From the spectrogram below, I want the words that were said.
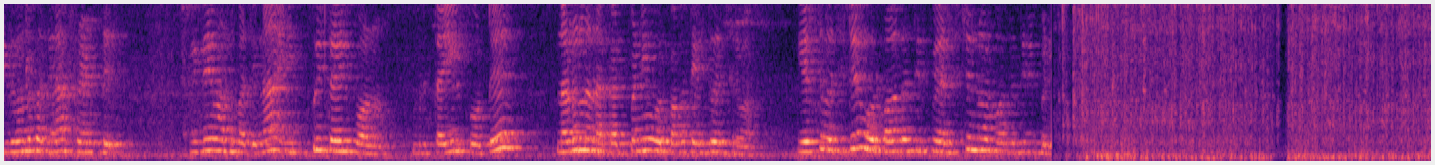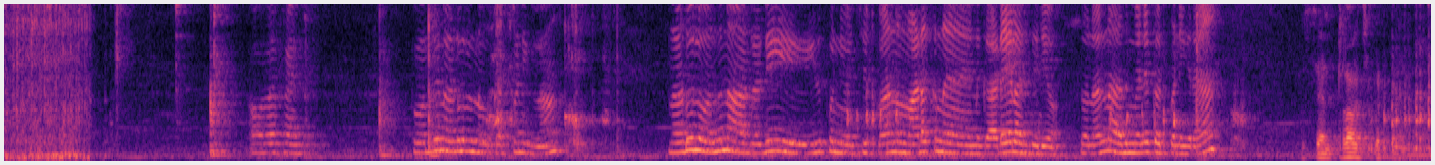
இது வந்து பார்த்தீங்கன்னா ஃப்ரண்ட்டு இதே வந்து பார்த்தீங்கன்னா இப்படி தையல் போடணும். இப்படி தையல் போட்டு நடுவில் நான் கட் பண்ணி ஒரு பக்கத்தை எடுத்து வச்சிருவேன். எடுத்து வச்சுட்டு ஒரு பக்கத்தை திருப்பி அடிச்சுட்டு இன்னொரு பக்கத்தை திருப்பி அவ்வளோதான் ஃப்ரெண்ட்ஸ் இப்போ வந்து நடுவில் நம்ம கட் பண்ணிக்கலாம். நடுவில் வந்து நான் ஆல்ரெடி இது பண்ணி வச்சுருப்பேன். நான் மடக்குன எனக்கு அடையாளம் தெரியும். ஸோ அதனால நான் அது மேலே கட் பண்ணிக்கிறேன். சென்டராக வச்சு கட் பண்ணிக்கணும்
